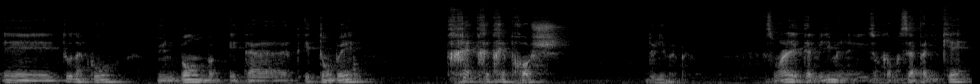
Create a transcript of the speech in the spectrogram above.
et tout d'un coup, une bombe est, tombée très très très proche de l'immeuble. À ce moment-là, les Talmidim, ils ont commencé à paniquer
